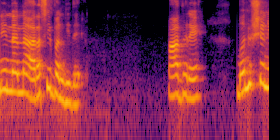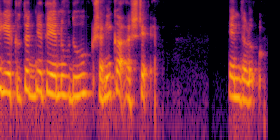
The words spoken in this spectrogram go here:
ನಿನ್ನನ್ನು ಅರಸಿ ಬಂದಿದೆ. ಆದರೆ ಮನುಷ್ಯನಿಗೆ ಕೃತಜ್ಞತೆ ಎನ್ನುವುದು ಕ್ಷಣಿಕ ಅಷ್ಟೇ ಎಂದಳು.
